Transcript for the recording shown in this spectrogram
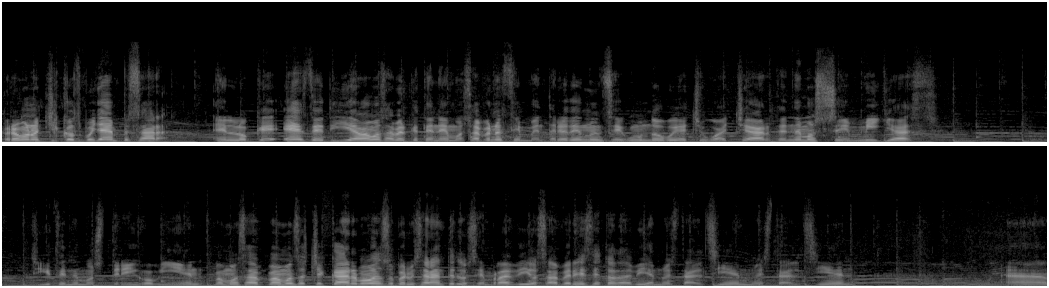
Pero bueno chicos, voy a empezar en lo que es de día, vamos a ver qué tenemos. A ver nuestro inventario, denme un segundo, voy a chihuachar, tenemos semillas. Tenemos trigo, bien. Vamos a, vamos a checar, vamos a supervisar antes los sembradíos. A ver, este todavía no está al 100, no está al 100. Ah...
